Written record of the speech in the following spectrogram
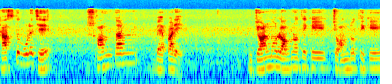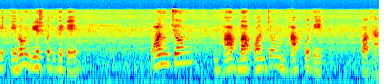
শাস্ত্র বলেছে সন্তান ব্যাপারে জন্ম, লগ্ন থেকে, চন্দ্র থেকে এবং বৃহস্পতি থেকে পঞ্চম ভাব বা পঞ্চম ভাবপতির কথা।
